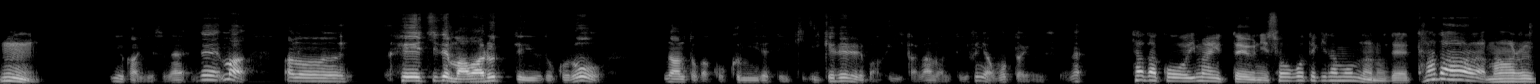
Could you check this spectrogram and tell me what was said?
うん、いう感じですね。で、まあ、あのー平地で回るっていうところを、なんとかこう組み入れていきいけれればいいかななんていうふうには思ってはいるんですけどね。ただこう今言ったように総合的なもんなのでただ回るっ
